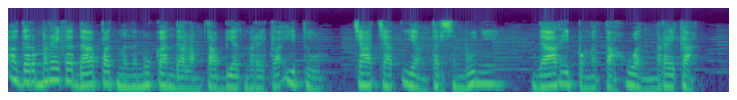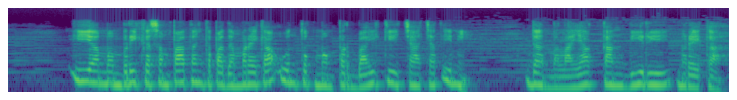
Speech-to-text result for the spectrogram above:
agar mereka dapat menemukan dalam tabiat mereka itu cacat yang tersembunyi dari pengetahuan mereka. Ia memberi kesempatan kepada mereka untuk memperbaiki cacat ini dan melayakkan diri mereka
